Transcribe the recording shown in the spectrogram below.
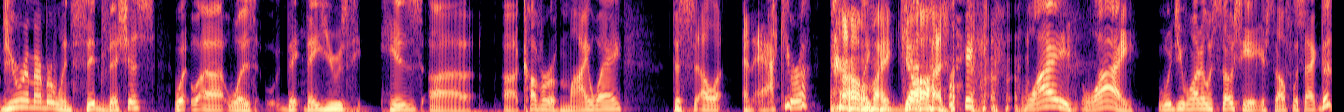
Do you remember when Sid Vicious uh, was they they used his uh, uh, cover of My Way to sell an Acura? Oh Like, my just, God. like, why? Why would you want to associate yourself with that? This,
